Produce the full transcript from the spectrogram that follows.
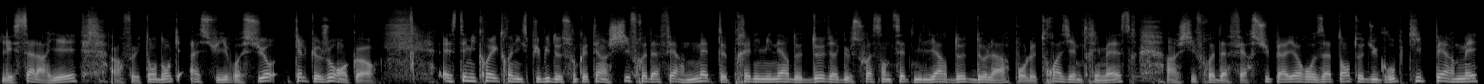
les salariés. Un feuilleton donc à suivre sur quelques jours encore. ST Microelectronics publie de son côté un chiffre d'affaires net préliminaire de 2,67 milliards de dollars pour le troisième trimestre, un chiffre d'affaires supérieur aux attentes du groupe qui permet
